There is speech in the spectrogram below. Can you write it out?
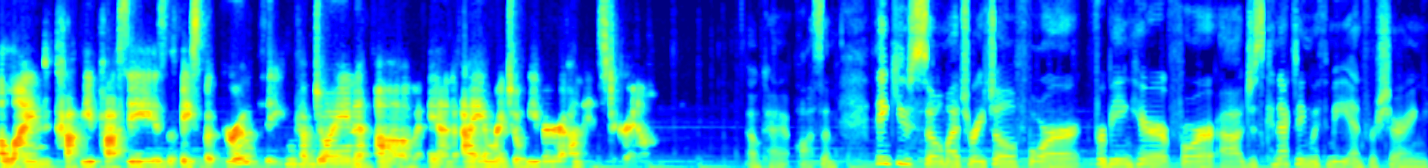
Aligned Copy Posse is the Facebook group that you can come join. Um, and I am Rachael Weaver on Instagram. Okay, awesome. Thank you so much, Rachael, for for being here, for uh, just connecting with me, and for sharing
